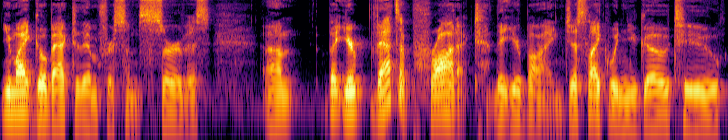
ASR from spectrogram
You might go back to them for some service. Um, but that's a product that you're buying. Just like when you go to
